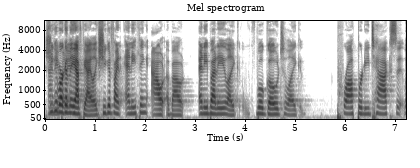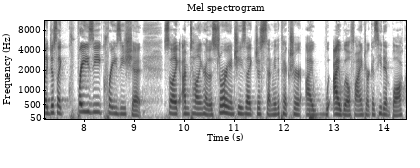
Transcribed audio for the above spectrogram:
she could work in the FBI. Like she could find anything out about anybody. Like we'll go to like property tax, like just like crazy, crazy shit. So like I'm telling her the story, and she's like, just send me the picture. I w- I will find her because he didn't block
